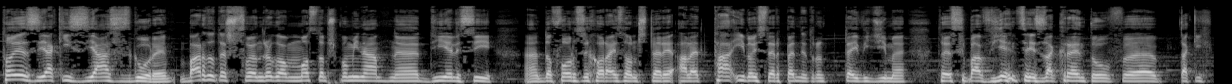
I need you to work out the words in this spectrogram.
to jest jakiś zjazd z góry. Bardzo też swoją drogą mocno przypomina e, DLC e, do Forza Horizon 4, ale ta ilość serpenty, którą tutaj widzimy, to jest chyba więcej zakrętów, e, takich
